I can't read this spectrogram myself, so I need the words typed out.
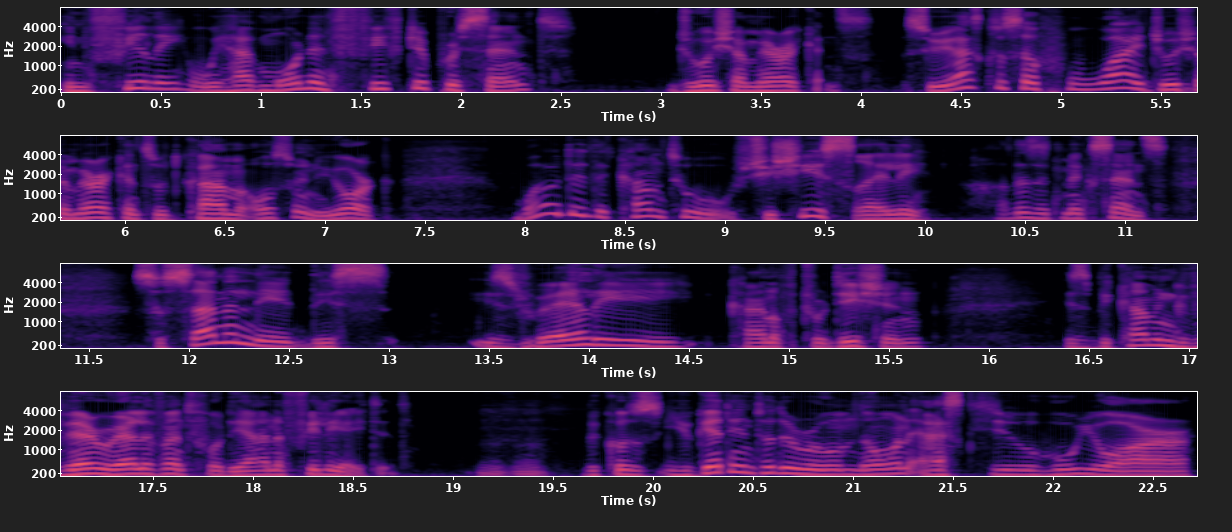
In Philly, we have more than 50% Jewish Americans. So you ask yourself why Jewish Americans would come, also in New York. Why did they come to Shishi Israeli? How does it make sense? So suddenly, this Israeli kind of tradition is becoming very relevant for the unaffiliated. Mm-hmm. Because you get into the room, no one asks you who you are.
